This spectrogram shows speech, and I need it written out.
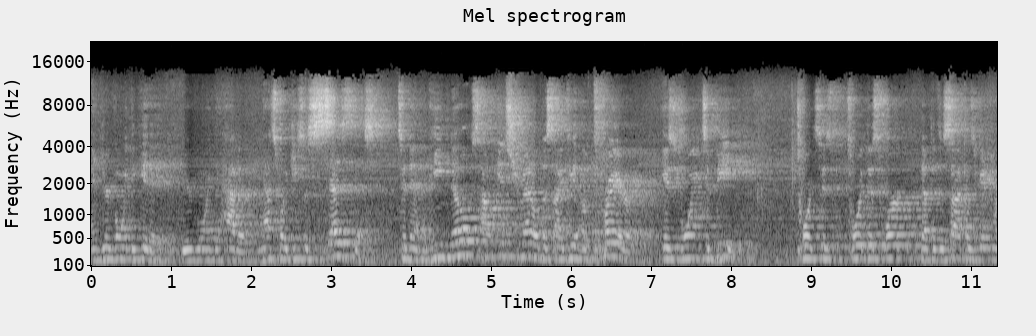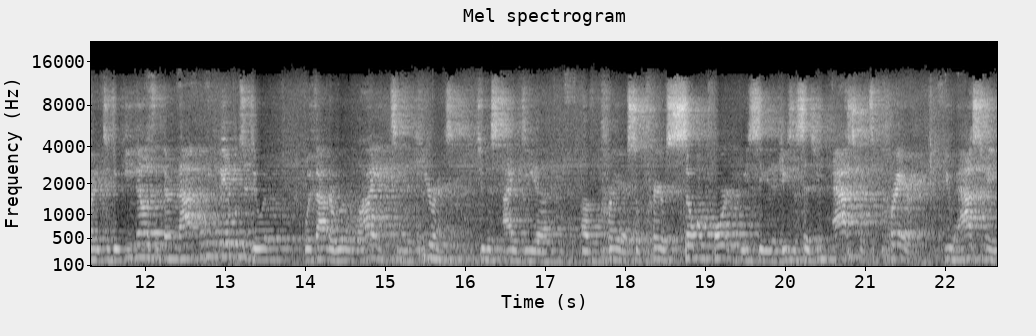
and you're going to get it. You're going to have it. And that's why Jesus says this to them. And he knows how instrumental this idea of prayer is going to be towards his toward this work that the disciples are getting ready to do. He knows that they're not going to be able to do it without a reliance and adherence to this idea of prayer. So prayer is so important. We see that Jesus says, "You ask it's prayer. You ask me,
